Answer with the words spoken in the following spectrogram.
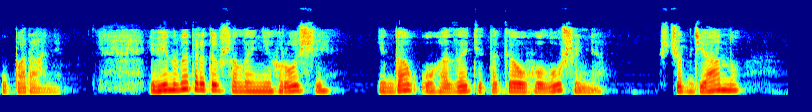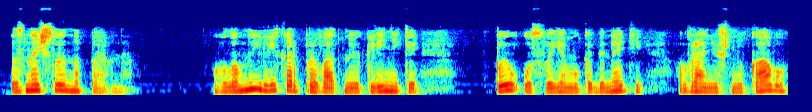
у парані. Він витратив шалені гроші і дав у газеті таке оголошення, щоб Діану знайшли напевне. Головний лікар приватної клініки пив у своєму кабінеті вранішню каву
